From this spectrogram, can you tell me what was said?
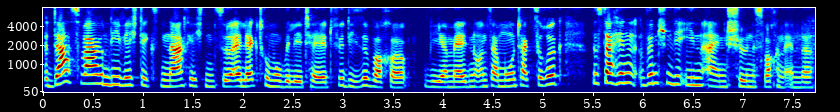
Das waren die wichtigsten Nachrichten zur Elektromobilität für diese Woche. Wir melden uns am Montag zurück. Bis dahin wünschen wir Ihnen ein schönes Wochenende.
